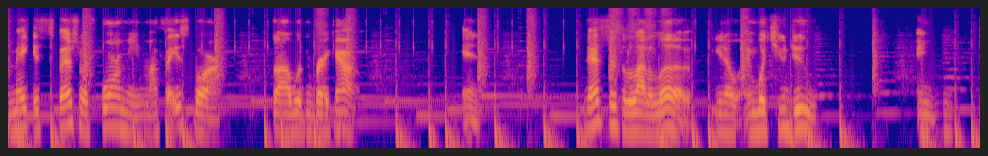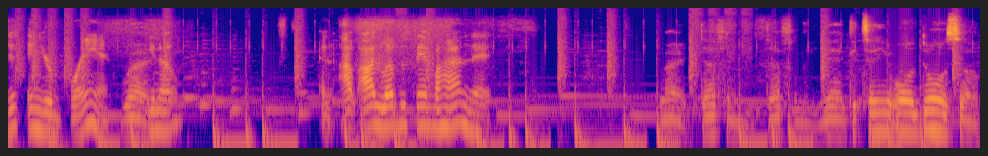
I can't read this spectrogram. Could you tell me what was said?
make it special for me, my face bar, so I wouldn't break out. And that's just a lot of love, you know, and what you do, and just in your brand, right. you know. And I, I love to stand behind that. Right, definitely, definitely, yeah. Continue on doing so.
